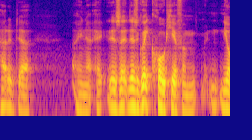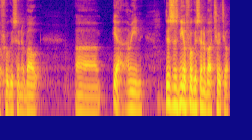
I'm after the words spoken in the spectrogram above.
how did uh, I mean? Uh, there's a there's a great quote here from Niall Ferguson about uh, yeah. I mean, this is Niall Ferguson about Churchill.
